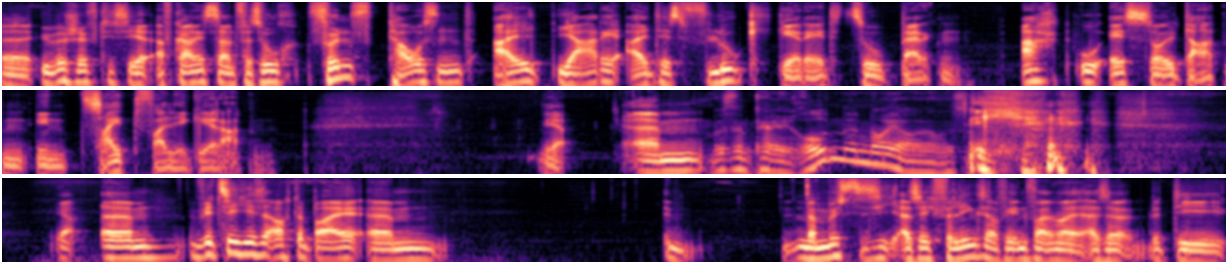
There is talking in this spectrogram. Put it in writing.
äh, Überschrift ist hier, Afghanistan Versuch, 5000 alt, Jahre altes Fluggerät zu bergen. Acht US-Soldaten in Zeitfalle geraten. Ja. Ähm, Was ist denn Periroden ein neuer oder was? ich. ja, ähm, witzig ist auch dabei, ähm, man müsste sich, also ich verlinke es auf jeden Fall mal, also die,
